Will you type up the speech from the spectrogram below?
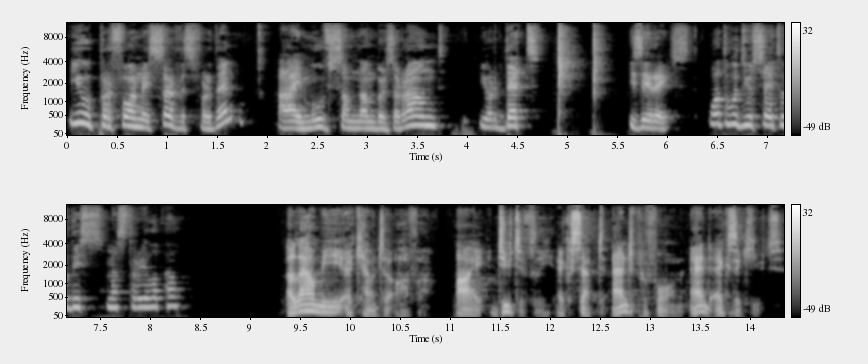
You perform a service for them. I move some numbers around. Your debt is erased. What would you say to this, Master Illapel? Allow me a counter offer. I dutifully accept and perform and execute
